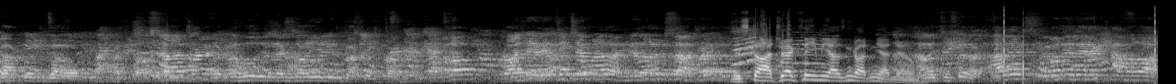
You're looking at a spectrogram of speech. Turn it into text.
Backwards bow. Star Trek. Like, I'll hold your legs on you, do backwards bow. Hello? Roger, didn't teach. He doesn't know Star Trek. The Star Trek theme he hasn't gotten yet now. Alex, you shut up. Alex, we want to lay a camel on.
